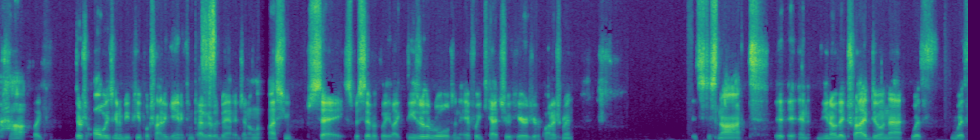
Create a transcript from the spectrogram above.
how like there's always going to be people trying to gain a competitive advantage. And unless you say specifically, like, these are the rules, and if we catch you, here's your punishment, it's just not. It, it, and, you know, they tried doing that with with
